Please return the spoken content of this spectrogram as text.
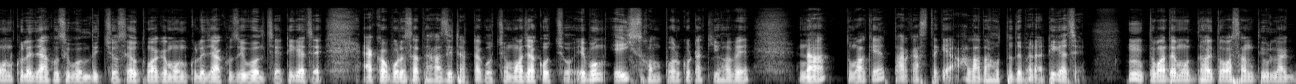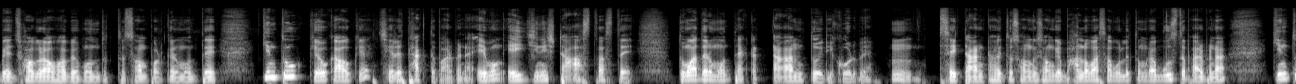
মন খুলে যা খুশি বল দিচ্ছ সেও তোমাকে মন খুলে যা খুশি বলছে, ঠিক আছে? একে অপরের সাথে হাসি ঠাট্টা করছ, মজা করছ, এবং এই সম্পর্কটা কি হবে? না তোমাকে তার কাছ থেকে আলাদা হতে দেবে না, ঠিক আছে? হুম, তোমাদের মধ্যে হয়তো অশান্তিও লাগবে, ঝগড়াও হবে বন্ধুত্ব সম্পর্কের মধ্যে, কিন্তু কেউ কাউকে ছেড়ে থাকতে পারবে না এবং এই জিনিসটা আস্তে আস্তে তোমাদের মধ্যে একটা টান তৈরি করবে। হুম, সেই টানটা হয়তো সঙ্গে সঙ্গে ভালোবাসা বলে তোমরা বুঝতে পারবে না, কিন্তু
